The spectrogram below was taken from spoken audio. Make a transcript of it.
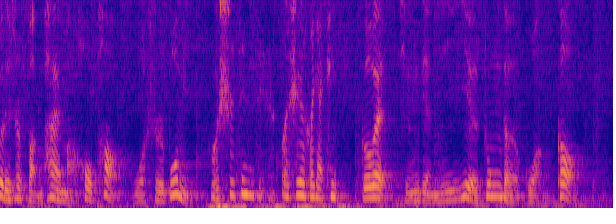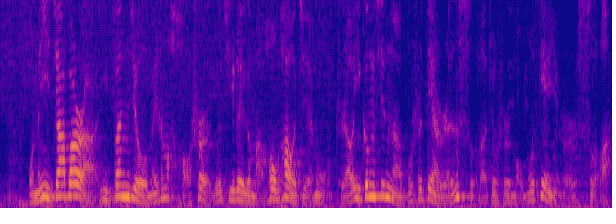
这里是反派马后炮，我是波米，我是静姐，我是何小庆。各位请点击页中的广告。我们一加班啊，一般就没什么好事儿，尤其这个马后炮节目，只要一更新呢，不是电影人死了，就是某部电影死了。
